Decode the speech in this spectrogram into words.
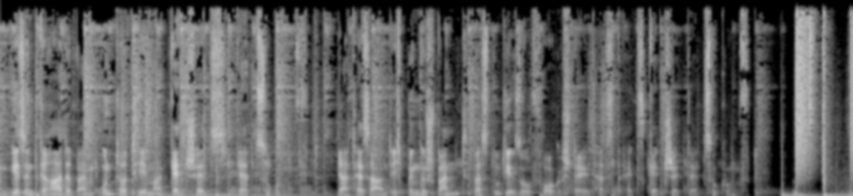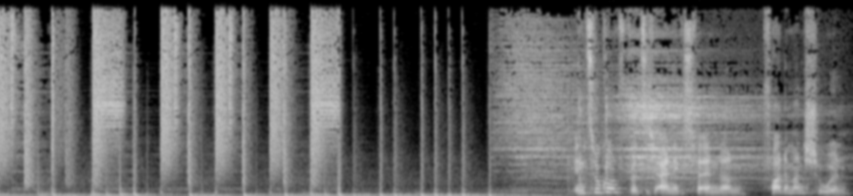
Und wir sind gerade beim Unterthema Gadgets der Zukunft. Ja, Tessa, und ich bin gespannt, was du dir so vorgestellt hast als Gadget der Zukunft. In Zukunft wird sich einiges verändern, vor allem an Schulen.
